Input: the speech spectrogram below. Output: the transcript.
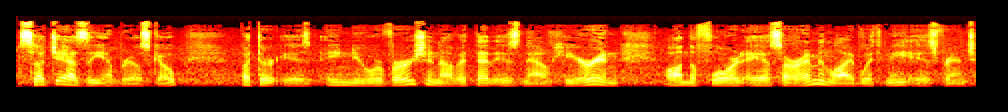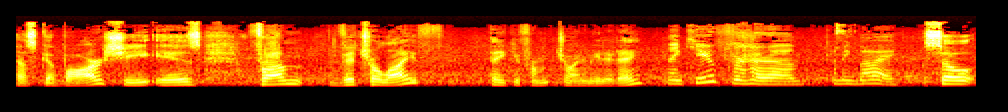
such as the embryoscope but there is a newer version of it that is now here. And on the floor at ASRM and live with me is Francesca Barr. She is from Vitrolife. Thank you for joining me today. Thank you for her uh, coming by. So,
